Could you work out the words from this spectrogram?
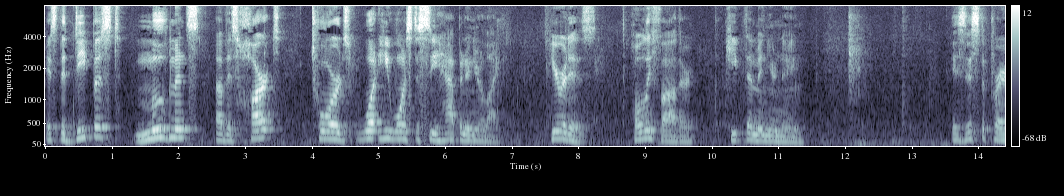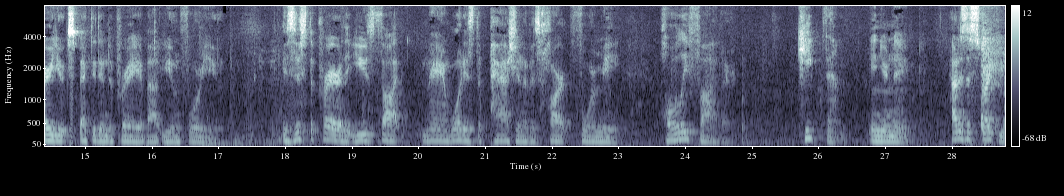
It's the deepest movements of his heart towards what he wants to see happen in your life. Here it is Holy Father, keep them in your name. Is this the prayer you expected him to pray about you and for you? Is this the prayer that you thought, man, what is the passion of his heart for me? Holy Father, keep them in your name. How does this strike you?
